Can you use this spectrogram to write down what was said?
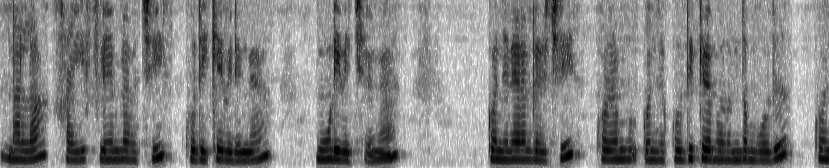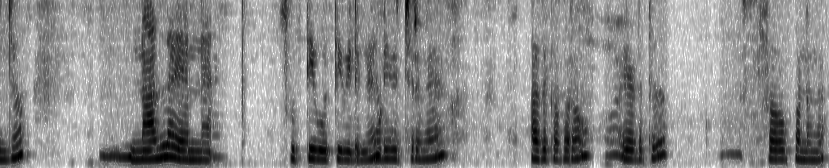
நல்லா ஹை ஃப்ளேமில் வச்சு கொதிக்க விடுங்க. மூடி வச்சுருங்க. கொஞ்சம் நேரம் கழித்து குழம்பு கொஞ்சம் கொதிக்கிற இருந்தபோது கொஞ்சம் நல்ல எண்ணெய் சுற்றி ஊற்றி விடுங்க. மூடி வச்சுருங்க. அதுக்கப்புறம் எடுத்து சர்வ் பண்ணுங்கள்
